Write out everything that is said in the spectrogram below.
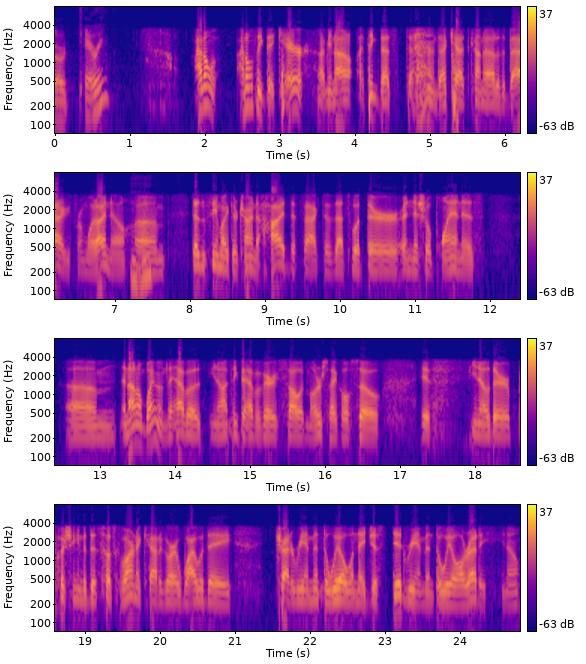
or caring? I don't. I don't think they care. I mean, I don't, I think that's that cat's kind of out of the bag from what I know. Mm-hmm. Um, doesn't seem like they're trying to hide the fact of that's what their initial plan is. Um, and I don't blame them. They have a, you know, I think they have a very solid motorcycle. So if you know they're pushing into this Husqvarna category, why would they try to reinvent the wheel when they just did reinvent the wheel already? You know.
